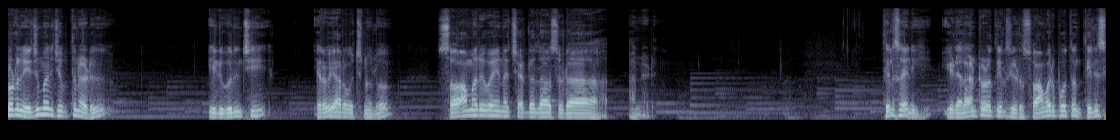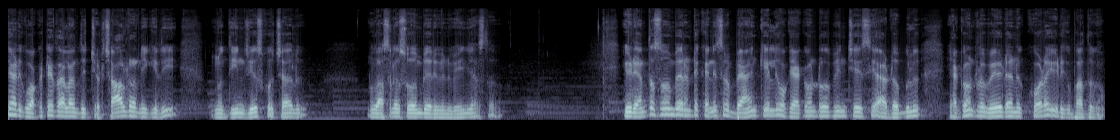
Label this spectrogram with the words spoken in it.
చూడండి యజమాని చెప్తున్నాడు వీడి గురించి ఇరవై ఆరో వచనంలో సోమరివైన చెడ్డదాసుడా అన్నాడు. తెలుసు ఆయనకి ఈడు ఎలాంటివాడో తెలుసు ఈడు సోమరిపోతుంది తెలిసి ఆడికి ఒకటే తలాంతి ఇచ్చాడు చాలురా నీకు ఇది నువ్వు దీన్ని చేసుకో చాలు. నువ్వు అసలే సోంబేరివి నువ్వేం చేస్తావు? ఈడు ఎంత సోంబేరు అంటే కనీసం బ్యాంక్కి వెళ్ళి ఒక అకౌంట్ ఓపెన్ చేసి ఆ డబ్బులు అకౌంట్లో వేయడానికి కూడా వీడికి బద్ధకం.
